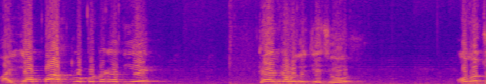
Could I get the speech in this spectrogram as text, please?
ভাইয়া পাঁচ লক্ষ টাকা দিয়ে গ্যাংটা হতে চেয়েছে ওর। অথচ?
